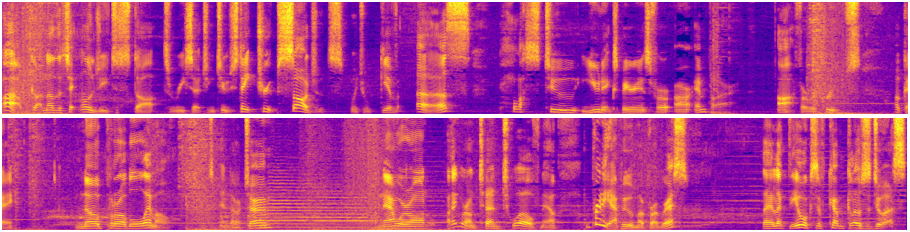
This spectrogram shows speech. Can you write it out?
Ah, we've got another technology to start researching too. State Troop Sergeants, which will give us plus two unit experience for our Empire. Ah, for recruits. Okay. No problemo. Let's end our turn. Now we're on, I think we're on turn 12 now. I'm pretty happy with my progress. There, look, the orcs have come closer to us.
